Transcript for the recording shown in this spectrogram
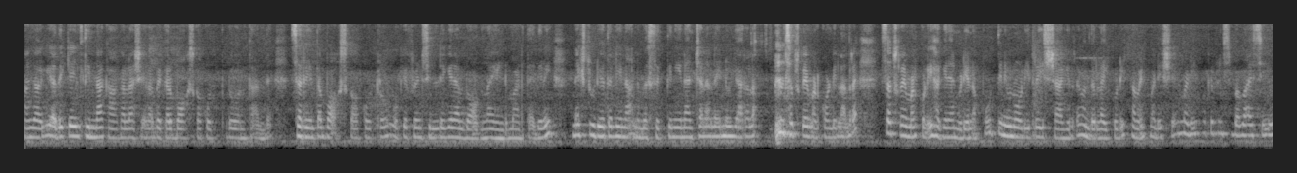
ಹಾಗಾಗಿ ಅದಕ್ಕೆ ಇಲ್ಲಿ ತಿನ್ನೋಕ್ಕಾಗಲ್ಲ ಶೈಲ, ಬೇಕಾದ್ರೆ ಬಾಕ್ಸ್ಗೆ ಕೊಟ್ಬಿಡು ಅಂತ ಅಂದೆ. ಸರಿ ಅಂತ ಬಾಕ್ಸ್ಗೆ ಕೊಟ್ಟರು ಓಕೆ ಫ್ರೆಂಡ್ಸ್ ಇಲ್ಲಿಗೆ ನಾನು ಬ್ಲಾಗ್ನ ಎಂಡ್ ಮಾಡ್ತಾಯಿದ್ದೀನಿ ನೆಕ್ಸ್ಟ್ ವಿಡಿಯೋದಲ್ಲಿ ನಾನು ನಿಮಗೆ ಸಿಗ್ತೀನಿ. ನನ್ನ ಚಾನಲ್ ಇನ್ನೂ ಯಾರೆಲ್ಲ ಸಬ್ಸ್ಕ್ರೈಬ್ ಮಾಡ್ಕೊಂಡಿಲ್ಲ ಅಂದರೆ ಸಬ್ಸ್ಕ್ರೈಬ್ ಮಾಡ್ಕೊಳ್ಳಿ. ಹಾಗೆ ನಾನು ವಿಡಿಯೋನ ಪೂರ್ತಿ ನೀವು ನೋಡಿದರೆ ಇಷ್ಟ ಆಗಿದ್ರೆ ಒಂದು ಲೈಕ್ ಕೊಡಿ ಕಮೆಂಟ್ ಮಾಡಿ ಶೇರ್ ಮಾಡಿ. Okay friends bye see you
